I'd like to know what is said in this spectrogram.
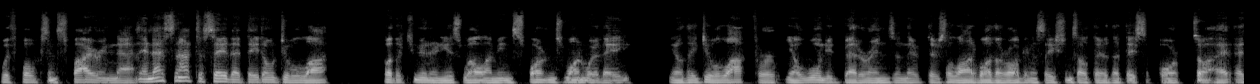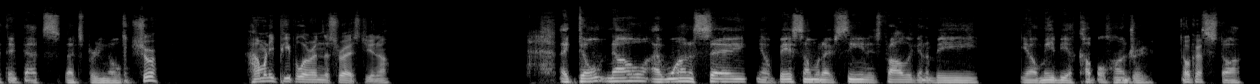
with folks inspiring that. And that's not to say that they don't do a lot for the community as well. I mean, Spartan's one where they, you know, they do a lot for, you know, wounded veterans and there, there's a lot of other organizations out there that they support. So I, I think that's, that's pretty noble. Sure. How many people are in this race? Do you know? I don't know. I want to say, you know, based on what I've seen, it's probably going to be, you know, maybe a couple hundred Okay. stock,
